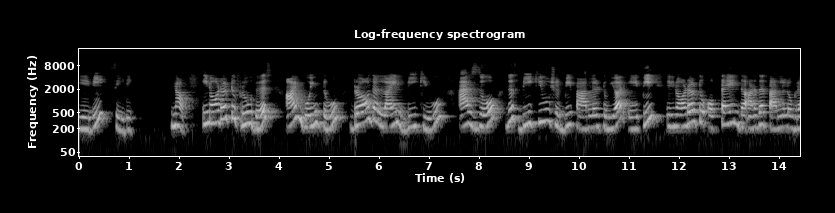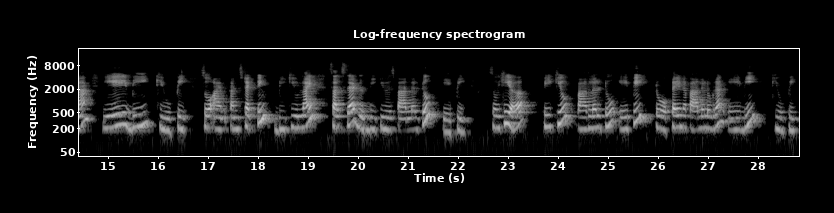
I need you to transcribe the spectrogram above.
ABCD. Now, in order to prove this, I am going to draw the line BQ as though this BQ should be parallel to your AP in order to obtain the another parallelogram ABQP. So I am constructing BQ line such that this BQ is parallel to AP. So here PQ parallel to AP to obtain a parallelogram ABQP.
